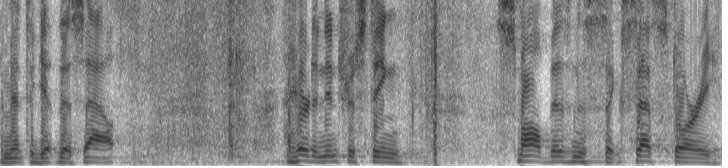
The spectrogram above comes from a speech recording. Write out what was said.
I meant to get this out. I heard an interesting small business success story.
